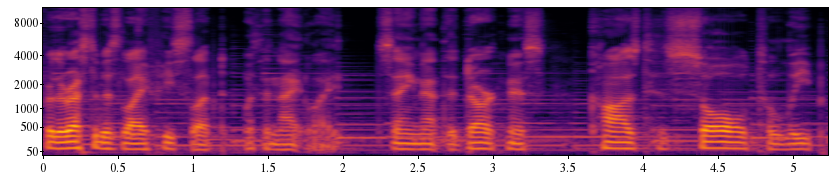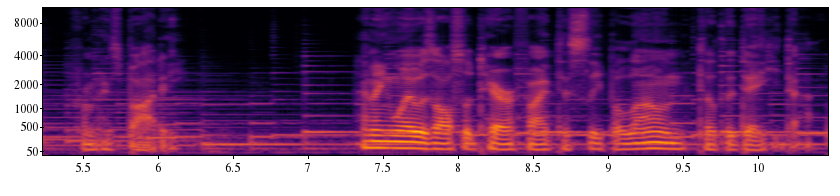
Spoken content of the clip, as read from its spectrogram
For the rest of his life, he slept with a nightlight, saying that the darkness caused his soul to leap from his body. Hemingway was also terrified to sleep alone till the day he died.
